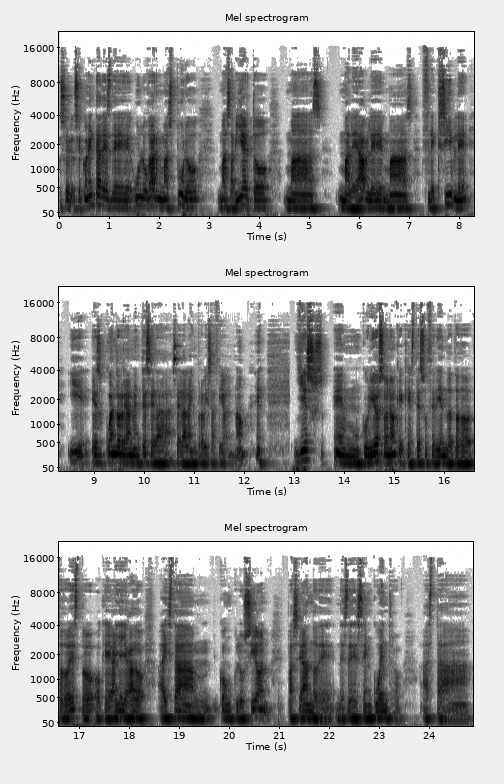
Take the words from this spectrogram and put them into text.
se conecta desde un lugar más puro, más abierto, más maleable, más flexible y es cuando realmente se da, se da la improvisación, ¿no? y es em, curioso, ¿no? Que, esté sucediendo todo, todo, esto o que haya llegado a esta mm, conclusión paseando desde ese encuentro hasta,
